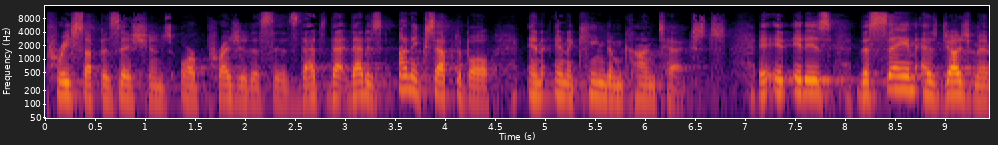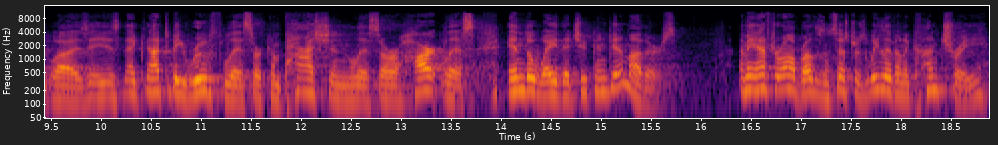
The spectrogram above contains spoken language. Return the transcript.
presuppositions or prejudices. That, that, that is unacceptable in, in a kingdom context. It, it, it is the same as judgment was. It is not to be ruthless or compassionless or heartless in the way that you condemn others. I mean, after all, brothers and sisters, we live in a country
